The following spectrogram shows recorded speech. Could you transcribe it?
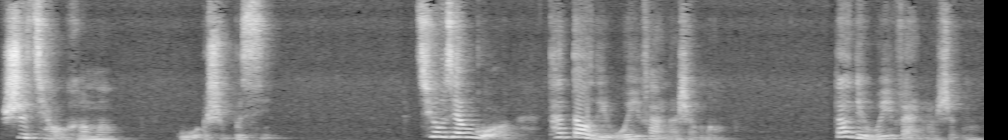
是巧合吗？我是不信。秋香果它到底违反了什么？到底违反了什么？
